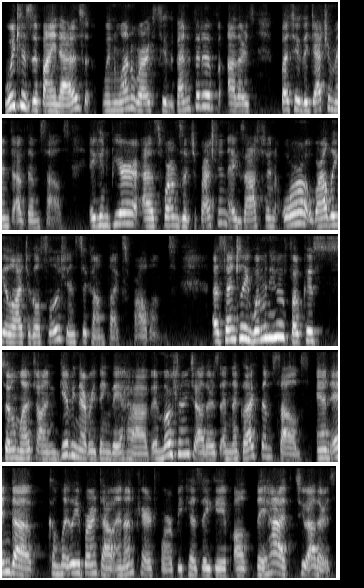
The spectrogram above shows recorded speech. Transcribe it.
which is defined as when one works to the benefit of others but to the detriment of themselves. It can appear as forms of depression, exhaustion, or wildly illogical solutions to complex problems. Essentially, women who focus so much on giving everything they have emotionally to others and neglect themselves and end up completely burnt out and uncared for because they gave all they had to others.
